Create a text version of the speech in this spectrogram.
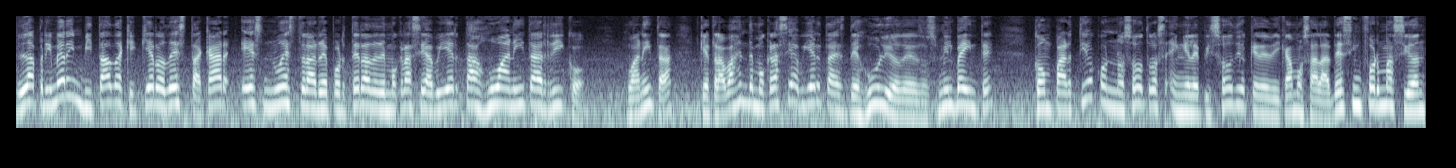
La primera invitada que quiero destacar es nuestra reportera de Democracia Abierta, Juanita Rico. Juanita, que trabaja en Democracia Abierta desde julio de 2020, compartió con nosotros en el episodio que dedicamos a la desinformación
